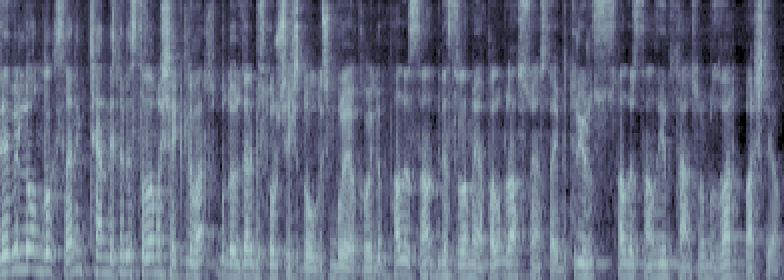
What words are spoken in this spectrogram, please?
devirli ondalık sayının kendisinde bir sıralama şekli var. Bu da özel bir soru çeşidi olduğu için buraya koydum. Hazırsanız bir de sıralama yapalım. Rasyonel sayı bitiriyoruz. Hazırsanız 7 tane sorumuz var. Başlayalım.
